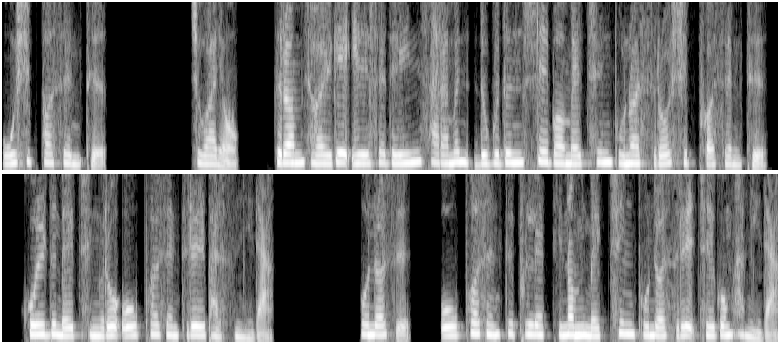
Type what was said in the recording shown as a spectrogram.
50% 좋아요. 그럼 저에게 1세대인 사람은 누구든 실버 매칭 보너스로 10%, 골드 매칭으로 5%를 받습니다. 보너스 5% 플래티넘 매칭 보너스를 제공합니다.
